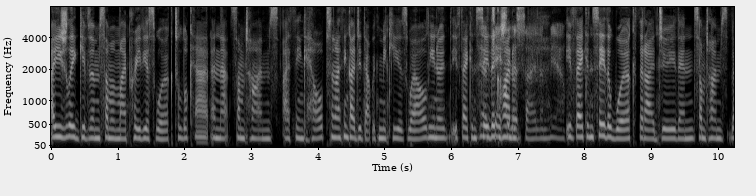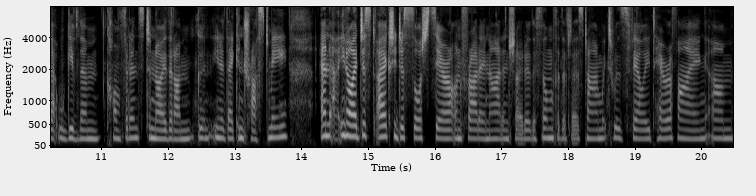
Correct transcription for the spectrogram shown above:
I usually give them some of my previous work to look at, and that sometimes I think helps. And I think I did that with Micki as well. You know, if they can see yeah, the kind of asylum, yeah. if they can see the work that I do, then sometimes that will give them confidence to know that I'm, good, you know, they can trust me. And you know, I just, I actually just saw Sarah on Friday night and showed her the film for the first time, which was fairly terrifying. Um,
